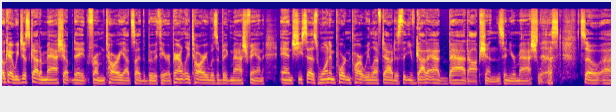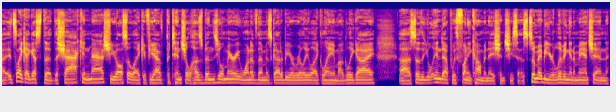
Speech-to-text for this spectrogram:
Okay, we just got a MASH update from Tari outside the booth here. Apparently, Tari was a big MASH fan, and she says one important part we left out is that you've got to add bad options in your MASH list. so uh, it's like, I guess, the the shack in MASH. You also like if you have potential husbands you'll marry, one of them has got to be a really like lame, ugly guy, uh, so that you'll end up with funny combinations. She says. So maybe you're living in a mansion,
